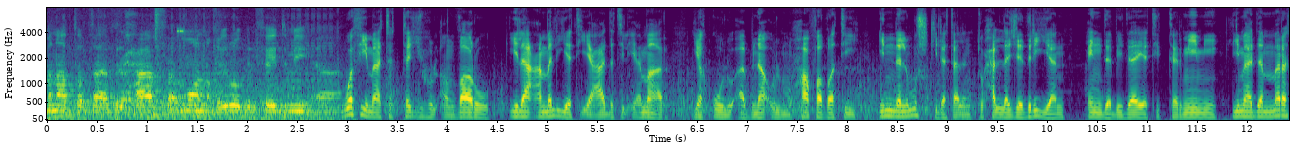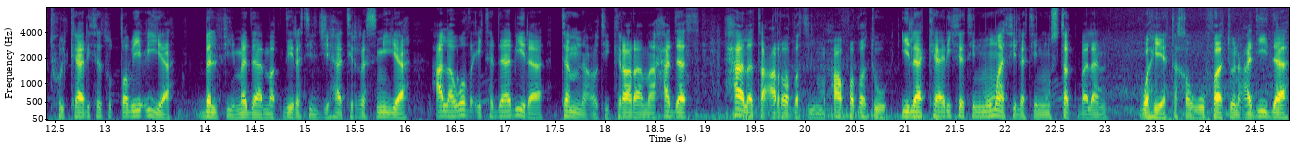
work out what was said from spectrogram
مناطق بالحاف مون غيروب الفيدمي وفيما تتجه الأنظار إلى عملية إعادة الإعمار يقول أبناء المحافظة إن المشكلة لن تحل جذريا عند بداية الترميم لما دمرته الكارثة الطبيعية بل في مدى مقدرة الجهات الرسمية على وضع تدابير تمنع تكرار ما حدث حال تعرضت المحافظة إلى كارثة مماثلة مستقبلا. وهي تخوفات عديدة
